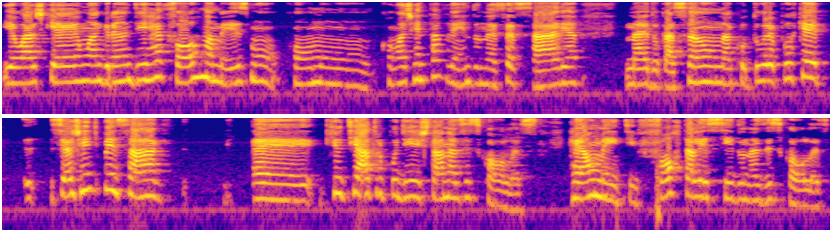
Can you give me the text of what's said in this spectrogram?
E eu acho que é uma grande reforma mesmo, como, como a gente está vendo, necessária na educação, na cultura, porque se a gente pensar é, que o teatro podia estar nas escolas, realmente fortalecido nas escolas.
